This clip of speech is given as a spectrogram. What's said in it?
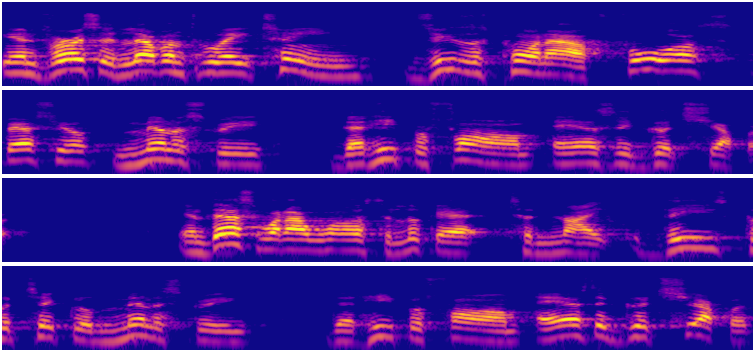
in verse 11 through 18, Jesus point out four special ministry that he performed as the good shepherd. And that's what I want us to look at tonight. These particular ministries that he performed as a good shepherd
